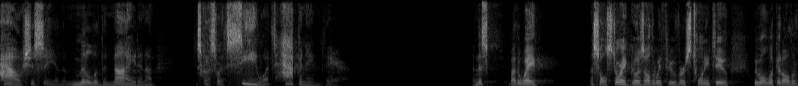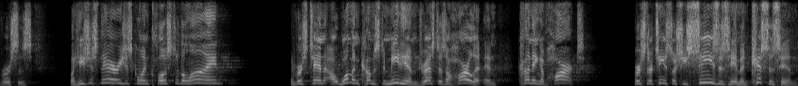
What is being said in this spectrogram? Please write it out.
house, you see, in the middle of the night. And I'm just going to sort of see what's happening there. And this by the way, this whole story goes all the way through verse 22. We won't look at all the verses, but he's just there. He's just going close to the line. In verse 10, a woman comes to meet him dressed as a harlot and cunning of heart. Verse 13, so she seizes him and kisses him.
